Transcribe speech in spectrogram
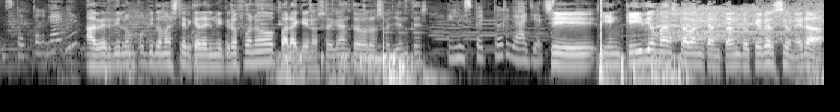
Inspector Gadget. A ver, dilo un poquito más cerca del micrófono para que nos oigan todos los oyentes. El Inspector Gadget. Sí, ¿y en qué idioma estaban cantando? ¿Qué versión era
